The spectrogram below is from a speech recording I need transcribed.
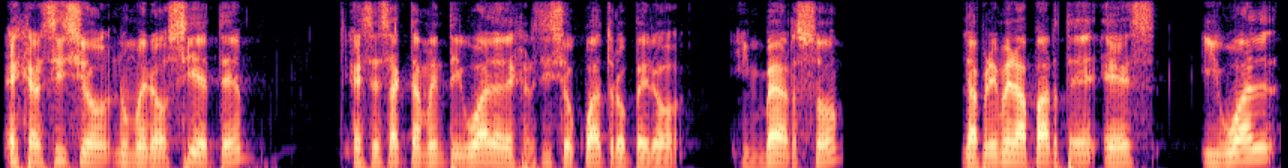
Ejercicio número 7 es exactamente igual al ejercicio 4 pero inverso. La primera parte es igual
